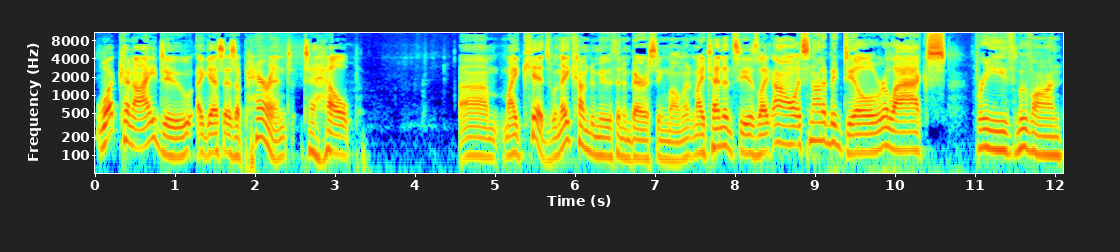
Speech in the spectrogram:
what can I do, I guess, as a parent to help um, my kids when they come to me with an embarrassing moment? My tendency is like, oh, it's not a big deal. Relax, breathe, move on.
